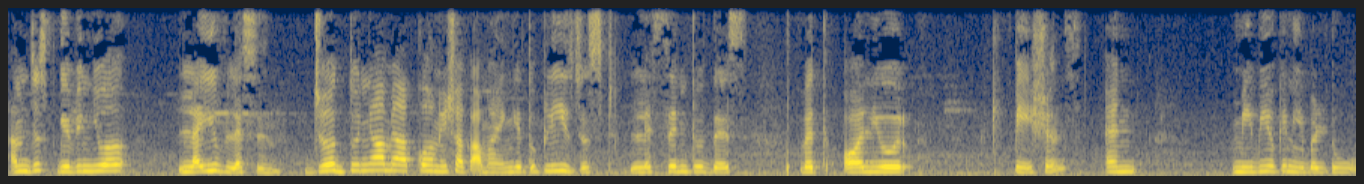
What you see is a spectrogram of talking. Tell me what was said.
i'm just giving you a live lesson जो दुनिया में आपको हमेशा काम आएंगे तो प्लीज़ जस्ट लिसन टू दिस विथ ऑल योर patience and maybe you can able to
